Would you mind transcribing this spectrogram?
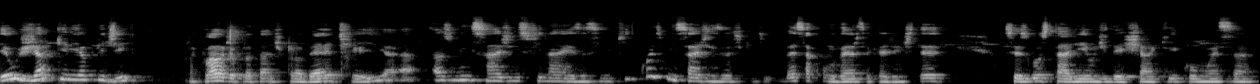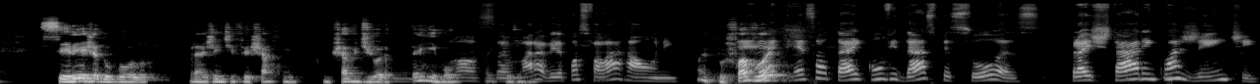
eu já queria pedir para Cláudia, para Tati, para Beth e a, as mensagens finais, assim, que, quais mensagens acho que de, dessa conversa que a gente teve vocês gostariam de deixar aqui como essa cereja do bolo para a gente fechar com com chave de ouro. Até rimou. Nossa, Ai, maravilha. Posso falar, Raoni? Ai, por favor. É, ressaltar e convidar as pessoas para estarem com a gente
